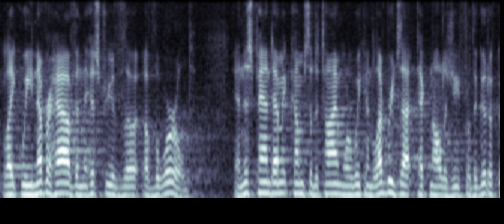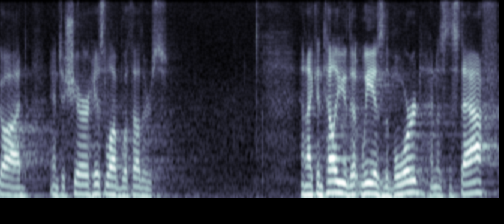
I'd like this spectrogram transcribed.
like we never have in the history of the, of the world. And this pandemic comes at a time where we can leverage that technology for the good of God and to share His love with others. And I can tell you that we, as the board and as the staff,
